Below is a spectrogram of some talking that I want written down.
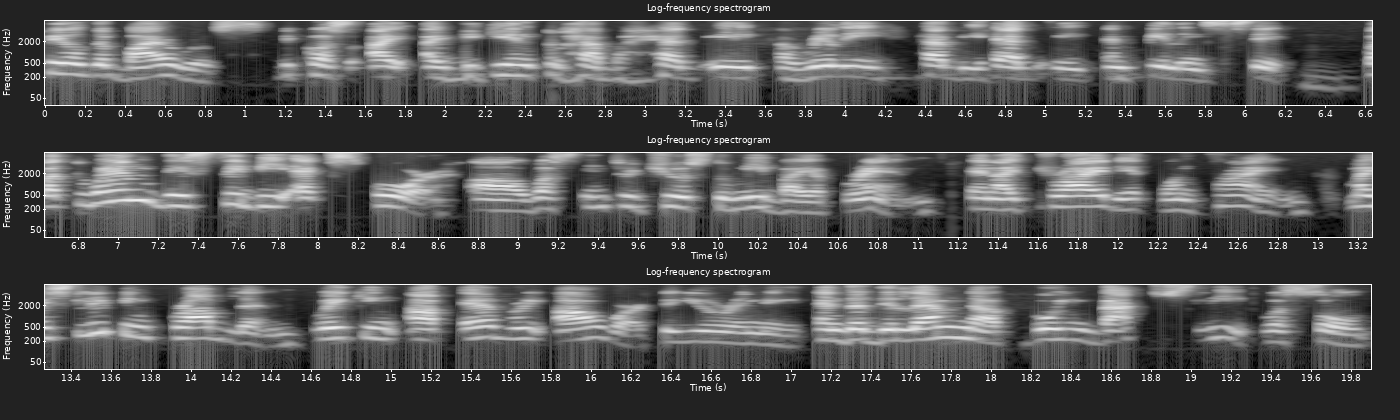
feel the virus because I, I begin to have a headache, a really heavy headache, and feeling sick. Hmm. But when this CBX4 uh, was introduced to me by a friend, and I tried it one time, my sleeping problem, waking up every hour to urinate, and the dilemma of going back to sleep was solved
